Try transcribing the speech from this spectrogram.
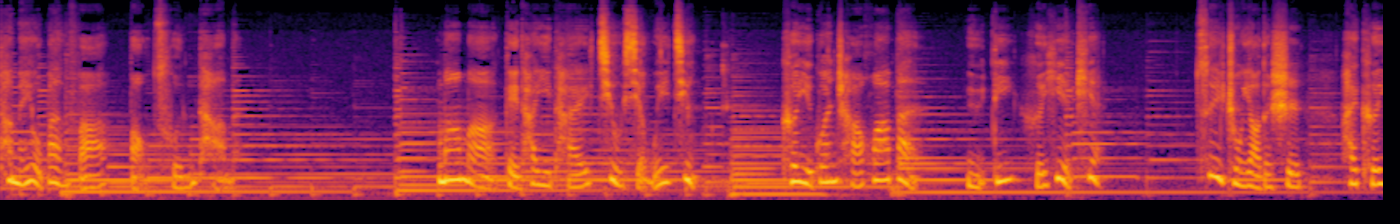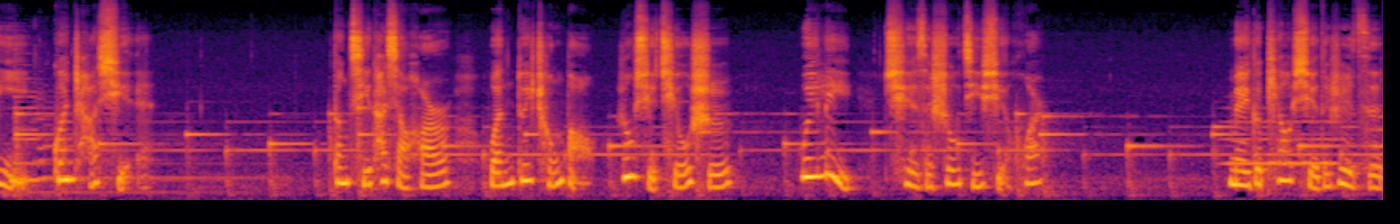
他没有办法保存它们。妈妈给他一台旧显微镜，可以观察花瓣、雨滴和叶片。最重要的是，还可以观察雪。当其他小孩玩堆城堡、扔雪球时，威利却在收集雪花。每个飘雪的日子，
